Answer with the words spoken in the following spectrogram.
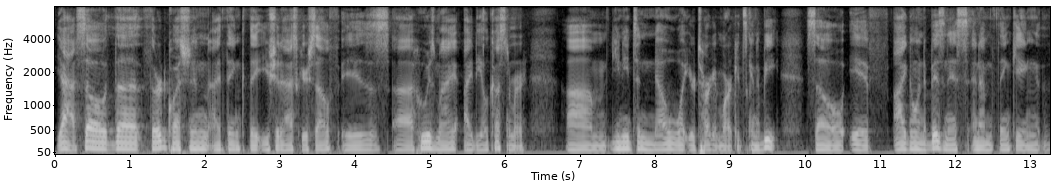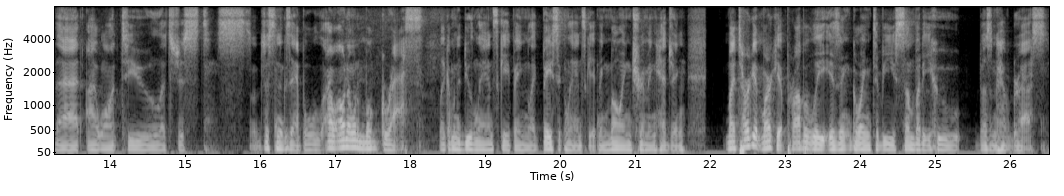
yeah. So the third question I think that you should ask yourself is uh, who is my ideal customer? Um, you need to know what your target market's going to be. So if I go into business and I'm thinking that I want to, let's just, just an example, I, I want to mow grass. Like I'm going to do landscaping, like basic landscaping, mowing, trimming, hedging. My target market probably isn't going to be somebody who doesn't have grass.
